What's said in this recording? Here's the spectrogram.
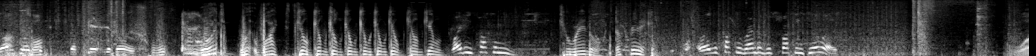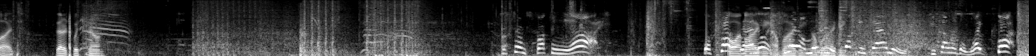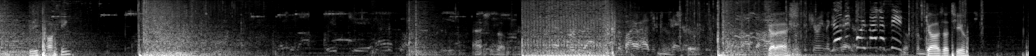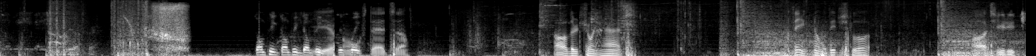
one this wall? the, the, the doors. What? What? Why? Kill him! Kill him! Kill him! Kill him! Kill him! Kill him! Kill him! Kill him! Kill him! Why do you fucking? Kill Randall! What the frick? Why the fucking Randall just fucking kill us? What? Got a Twitch drone. This turns fucking me off. The fuck, Oh, I'm Randall? lagging, I I'm swear lagging, I'll I'm your lagging. fucking family. You sound like a white fuck. Is he talking? Ash is up there. And further somebody Jaws, that's you. Don't peek, don't peek, don't peek. Yeah, Just wait. almost dead, so. Oh, they're showing hatch. I think. No, they just blew up. Oh, that's you, dude.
